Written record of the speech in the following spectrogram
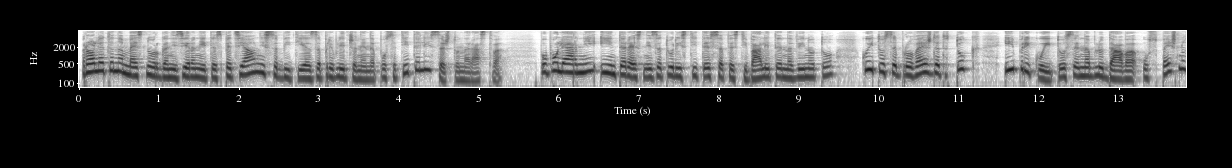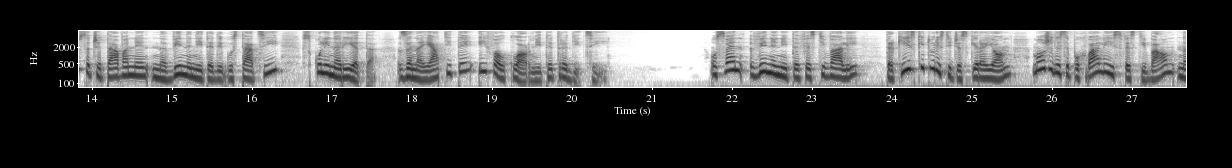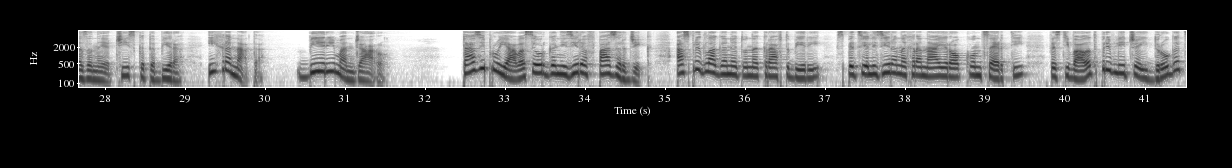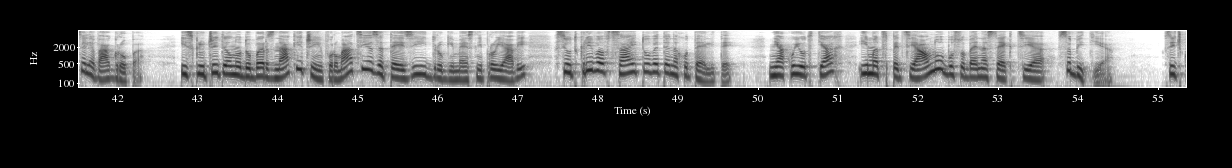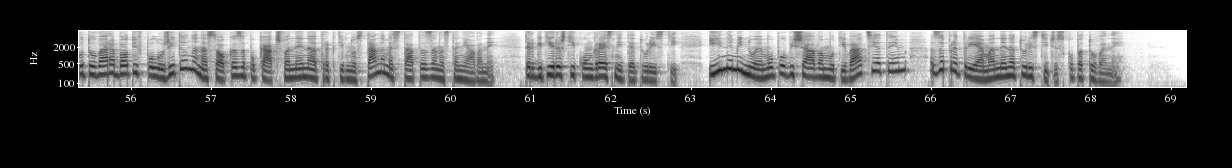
Ролята на местно организираните специални събития за привличане на посетители също нараства. Популярни и интересни за туристите са фестивалите на виното, които се провеждат тук и при които се наблюдава успешно съчетаване на винените дегустации с кулинарията, занаятите и фолклорните традиции. Освен винените фестивали, Тракийски туристически район може да се похвали и с фестивал на занаячийската бира и храната – Бири Манджаро. Тази проява се организира в Пазарджик, а с предлагането на крафт бири, специализирана храна и рок-концерти, фестивалът привлича и друга целева група. Изключително добър знак е, че информация за тези и други местни прояви се открива в сайтовете на хотелите – някои от тях имат специално обособена секция събития. Всичко това работи в положителна насока за покачване на атрактивността на местата за настаняване, таргетиращи конгресните туристи и неминуемо повишава мотивацията им за предприемане на туристическо пътуване.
